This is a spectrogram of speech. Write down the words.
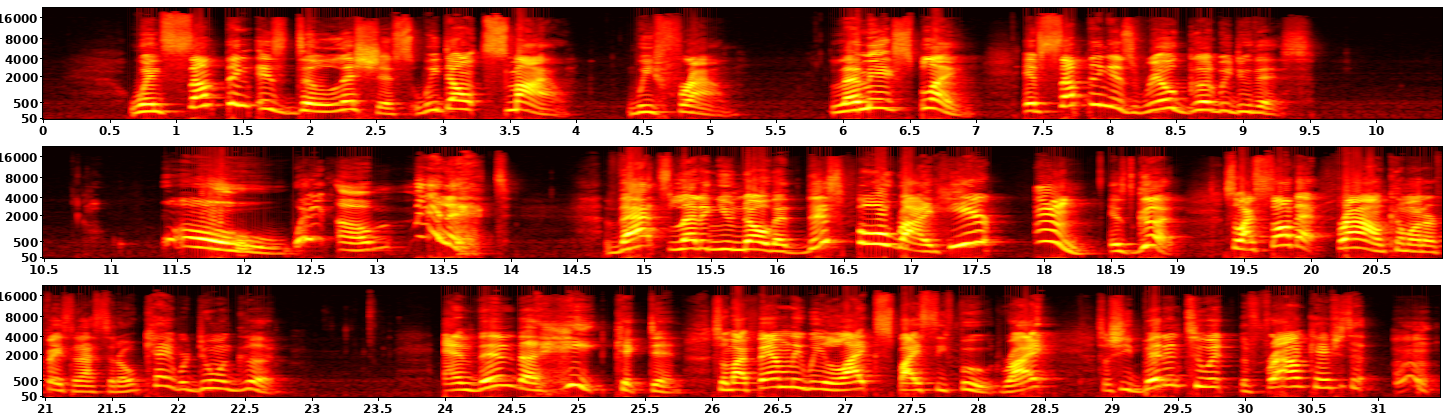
When something is delicious, we don't smile, we frown. Let me explain. If something is real good, we do this. Whoa, wait a minute. That's letting you know that this food right here mm, is good. So I saw that frown come on her face and I said, okay, we're doing good. And then the heat kicked in. So my family, we like spicy food, right? So she bit into it. The frown came. She said, mm,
